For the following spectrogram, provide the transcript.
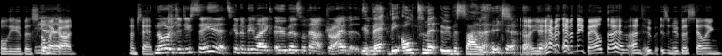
All the Ubers. Oh my god, I'm sad. no, did you see it? It's going to be like Ubers without drivers. Yeah, that the ultimate Uber silent. yeah. Oh yeah, haven't haven't they bailed though? Have an Uber is an Uber selling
